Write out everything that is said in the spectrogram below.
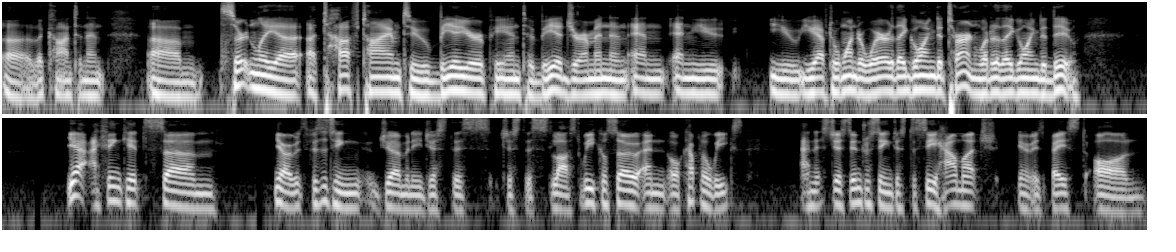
uh, the continent. Um, certainly a, a, tough time to be a European, to be a German, and and and you you you have to wonder where are they going to turn? What are they going to do? Yeah, I think it's. Um you know, I was visiting Germany just this just this last week or so, and or a couple of weeks, and it's just interesting just to see how much you know is based on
